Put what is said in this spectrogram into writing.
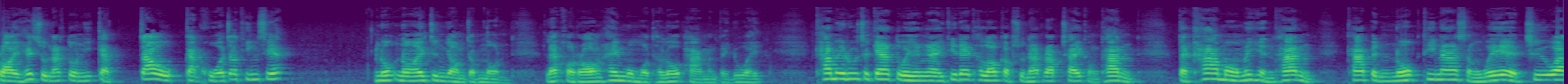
ปล่อยให้สุนัขตัวนี้กัดเจ้ากัดหัวเจ้าทิ้งเสีย นกน้อยจึงยอมจำนน และขอร้องให้โมโมทาโร่พามันไปด้วย ข้าไม่รู้จะแก้ตัวยังไงที่ได้ทะเลาะกับสุนัขรับใช้ของท่าน แต่ข้ามองไม่เห็นท่าน ข้าเป็นนกที่น่าสังเวชชื่อว่า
